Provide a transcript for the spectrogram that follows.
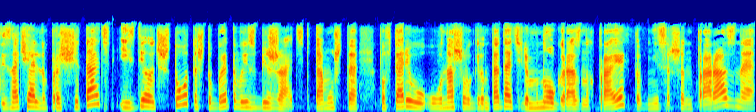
изначально просчитать и сделать что-то, чтобы этого избежать. Потому что, повторю, у нашего грантодателя много разных проектов, не совершенно про разное.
